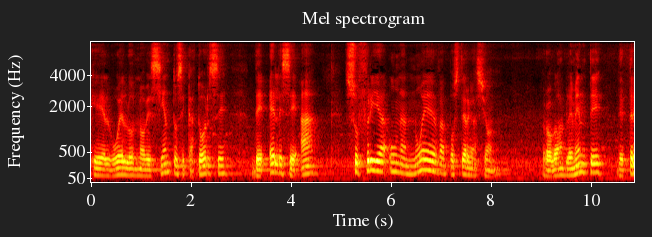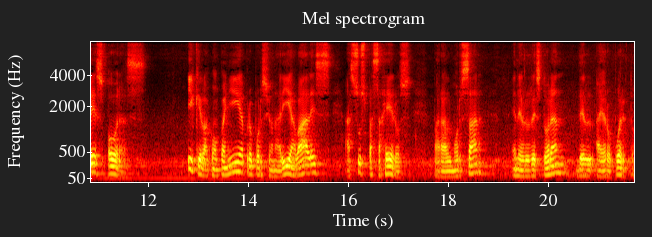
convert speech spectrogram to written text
que el vuelo 914 de LCA sufría una nueva postergación, probablemente de tres horas, y que la compañía proporcionaría vales a sus pasajeros para almorzar en el restaurante del aeropuerto.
